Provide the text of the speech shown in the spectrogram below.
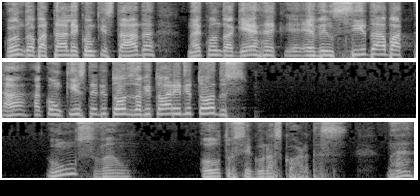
Quando a batalha é conquistada, né, quando a guerra é, vencida, a, a, a conquista é de todos, a vitória é de todos. Uns vão, outros seguram as cordas. Né?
